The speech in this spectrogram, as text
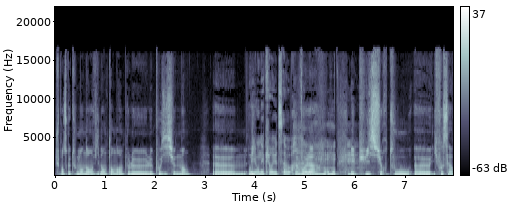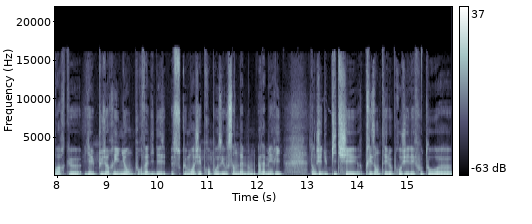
Je pense que tout le monde a envie d'entendre un peu le positionnement. Euh, oui, et- on est curieux de savoir. Voilà. Et puis surtout, euh, il faut savoir qu'il y a eu plusieurs réunions pour valider ce que moi j'ai proposé au sein de la, à la mairie. Donc j'ai dû pitcher, présenter le projet, les photos, euh,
